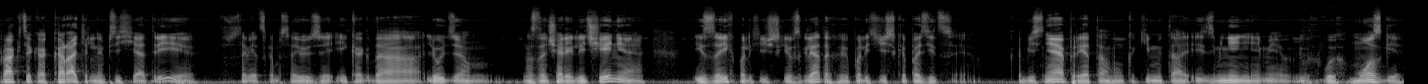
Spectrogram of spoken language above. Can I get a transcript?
практика карательной психиатрии в Советском Союзе, и когда людям назначали лечение из-за их политических взглядов и политической позиции, объясняя при этом какими-то изменениями в их, в их мозге,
